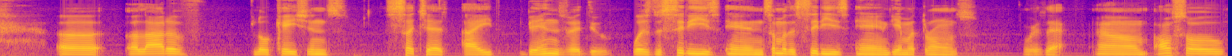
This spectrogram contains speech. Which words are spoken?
uh, a lot of locations such as Ait Ben Vadu was the cities in some of the cities in Game of Thrones. Where's that? Um, also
